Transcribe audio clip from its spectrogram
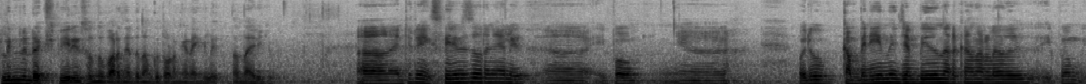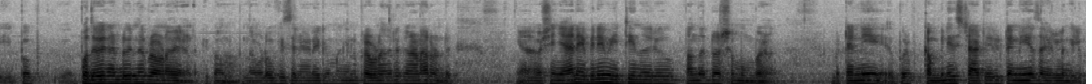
ക്ലിന്റിന്റെ എക്സ്പീരിയൻസ് ഒന്ന് പറഞ്ഞിട്ട് നമുക്ക് തുടങ്ങണമെങ്കിൽ നന്നായിരിക്കും. എന്റെ ഒരു എക്സ്പീരിയൻസ് എന്ന് പറഞ്ഞാൽ ഇപ്പോൾ ഒരു കമ്പനിയിൽ നിന്ന് ജമ്പ് ചെയ്ത് നടക്കുക എന്നുള്ളത് ഇപ്പം ഇപ്പോൾ പൊതുവെ കണ്ടുവരുന്ന പ്രവണതയാണ്. ഇപ്പം നമ്മുടെ ഓഫീസിലാണെങ്കിലും അങ്ങനെ പ്രവണതകൾ കാണാറുണ്ട്. പക്ഷേ ഞാൻ എബിനെ മീറ്റ് ചെയ്യുന്ന ഒരു പന്ത്രണ്ട് വർഷം മുമ്പാണ്. അപ്പോൾ ടെൻ ഇയർ ഇപ്പോൾ കമ്പനി സ്റ്റാർട്ട് ചെയ്ത് ടെൻ ഇയേഴ്സ് ആയിട്ടുള്ളെങ്കിലും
